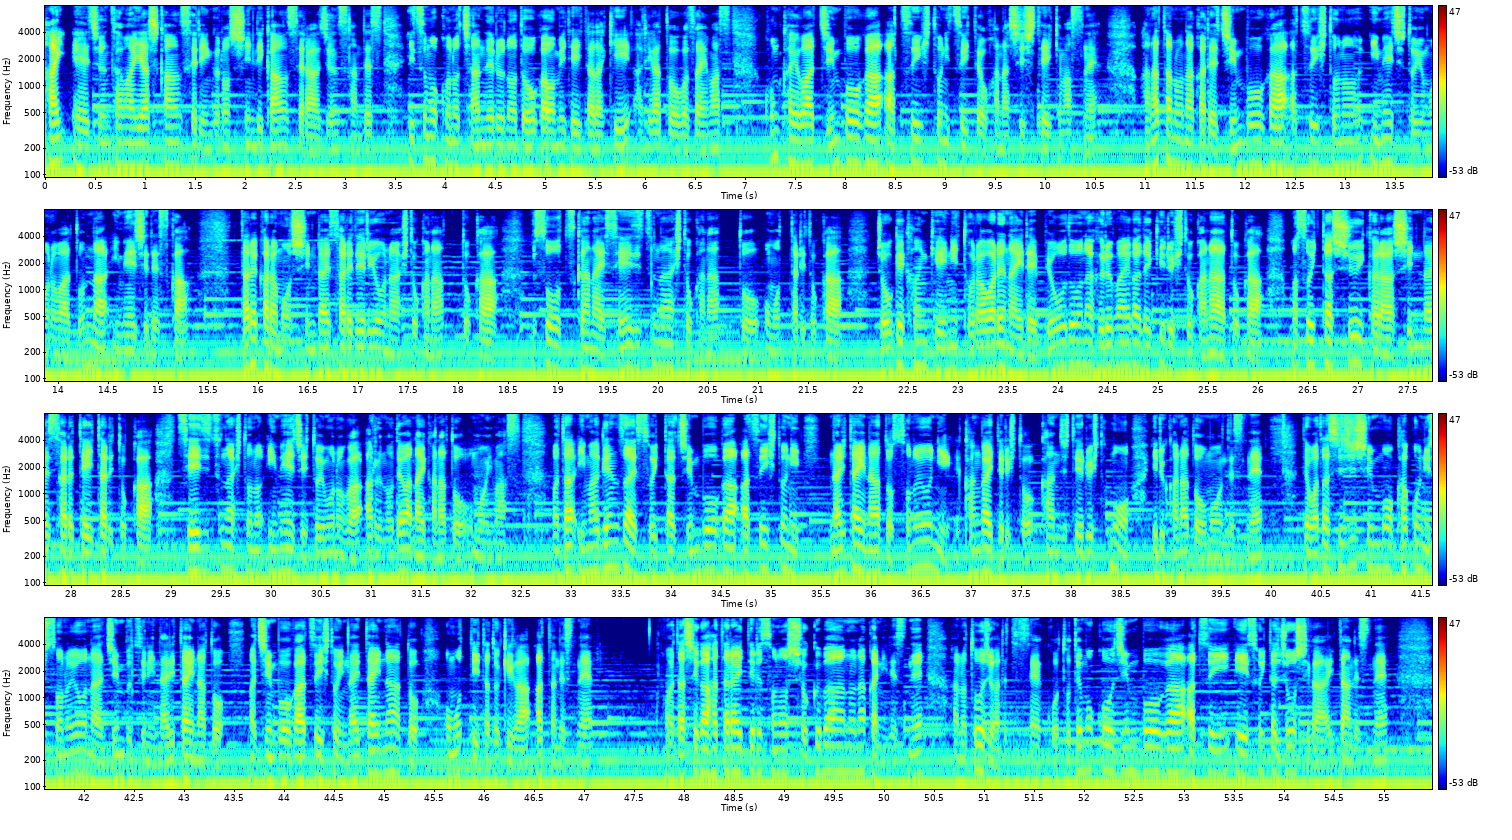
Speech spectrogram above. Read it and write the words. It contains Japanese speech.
はい、えー、純玉癒しカウンセリングの心理カウンセラー純さんです。いつもこのチャンネルの動画を見ていただきありがとうございます。今回は人望が厚い人についてお話ししていきますね。あなたの中で人望が厚い人のイメージというものはどんなイメージですか？誰からも信頼されているような人かなとか、嘘をつかない誠実な人かなと思ったりとか、上下関係にとらわれないで平等な振る舞いができる人かなとか、まあ、そういった周囲から信頼されていたりとか、誠実な人のイメージというものがあるのではないかなと思います。また今現在そういった人望が厚い人になりたいなとそのように考えている人感じている人もいるかなと思うんですね。で私自身も過去にそのような人物になりたいなと、まあ、人望が厚い人になりたいなと思っていた時があったんですね。私が働いているその職場の中にですね、あの当時はですね、こうとてもこう人望が厚い、えー、そういった上司がいたんですね。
